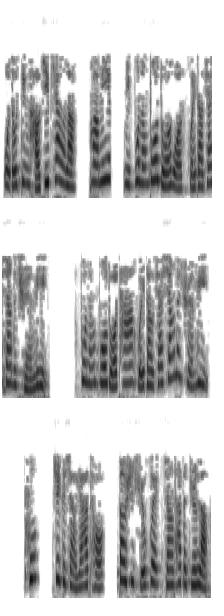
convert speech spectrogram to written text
我都订好机票了，妈咪，你不能剥夺我回到家乡的权利，不能剥夺他回到家乡的权利。噗，这个小丫头倒是学会将他的军了。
